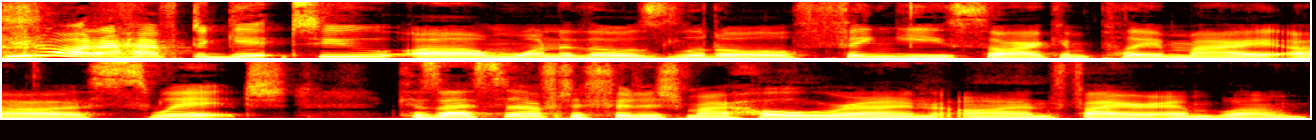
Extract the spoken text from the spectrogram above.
You know what? I have to get to um, one of those little thingies so I can play my uh, Switch because I still have to finish my whole run on Fire Emblem.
